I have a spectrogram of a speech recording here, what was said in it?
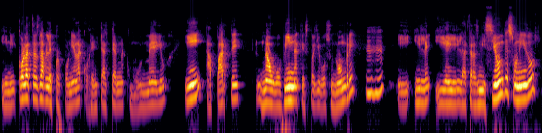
y Nikola Tesla le proponía la corriente alterna como un medio y aparte una bobina que después llevó su nombre y, y, la transmisión de sonidos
